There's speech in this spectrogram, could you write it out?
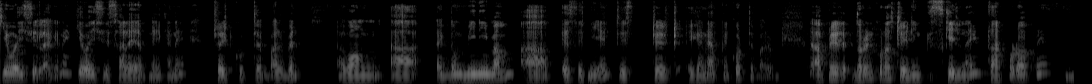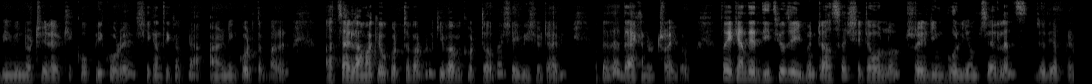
কেওয়াইসি লাগে না? কেওয়াইসি ছাড়াই আপনি এখানে ট্রেড করতে পারবেন এবং একদম মিনিমাম এসেট নিয়ে ট্রেড এখানে আপনি করতে পারবেন। আপনি ধরেন কোনো ট্রেডিং স্কিল নাই, তারপরও আপনি বিভিন্ন ট্রেডারকে কপি করে সেখান থেকে আপনি আর্নিং করতে পারেন। আর চাইলে আমাকেও করতে পারবেন, কীভাবে করতে হবে সেই বিষয়টা আমি আপনাদের দেখানোর ট্রাই করব। তো এখান থেকে দ্বিতীয় যে ইভেন্টটা আছে, সেটা হলো ট্রেডিং ভলিউম চ্যালেঞ্জ যদি আপনার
